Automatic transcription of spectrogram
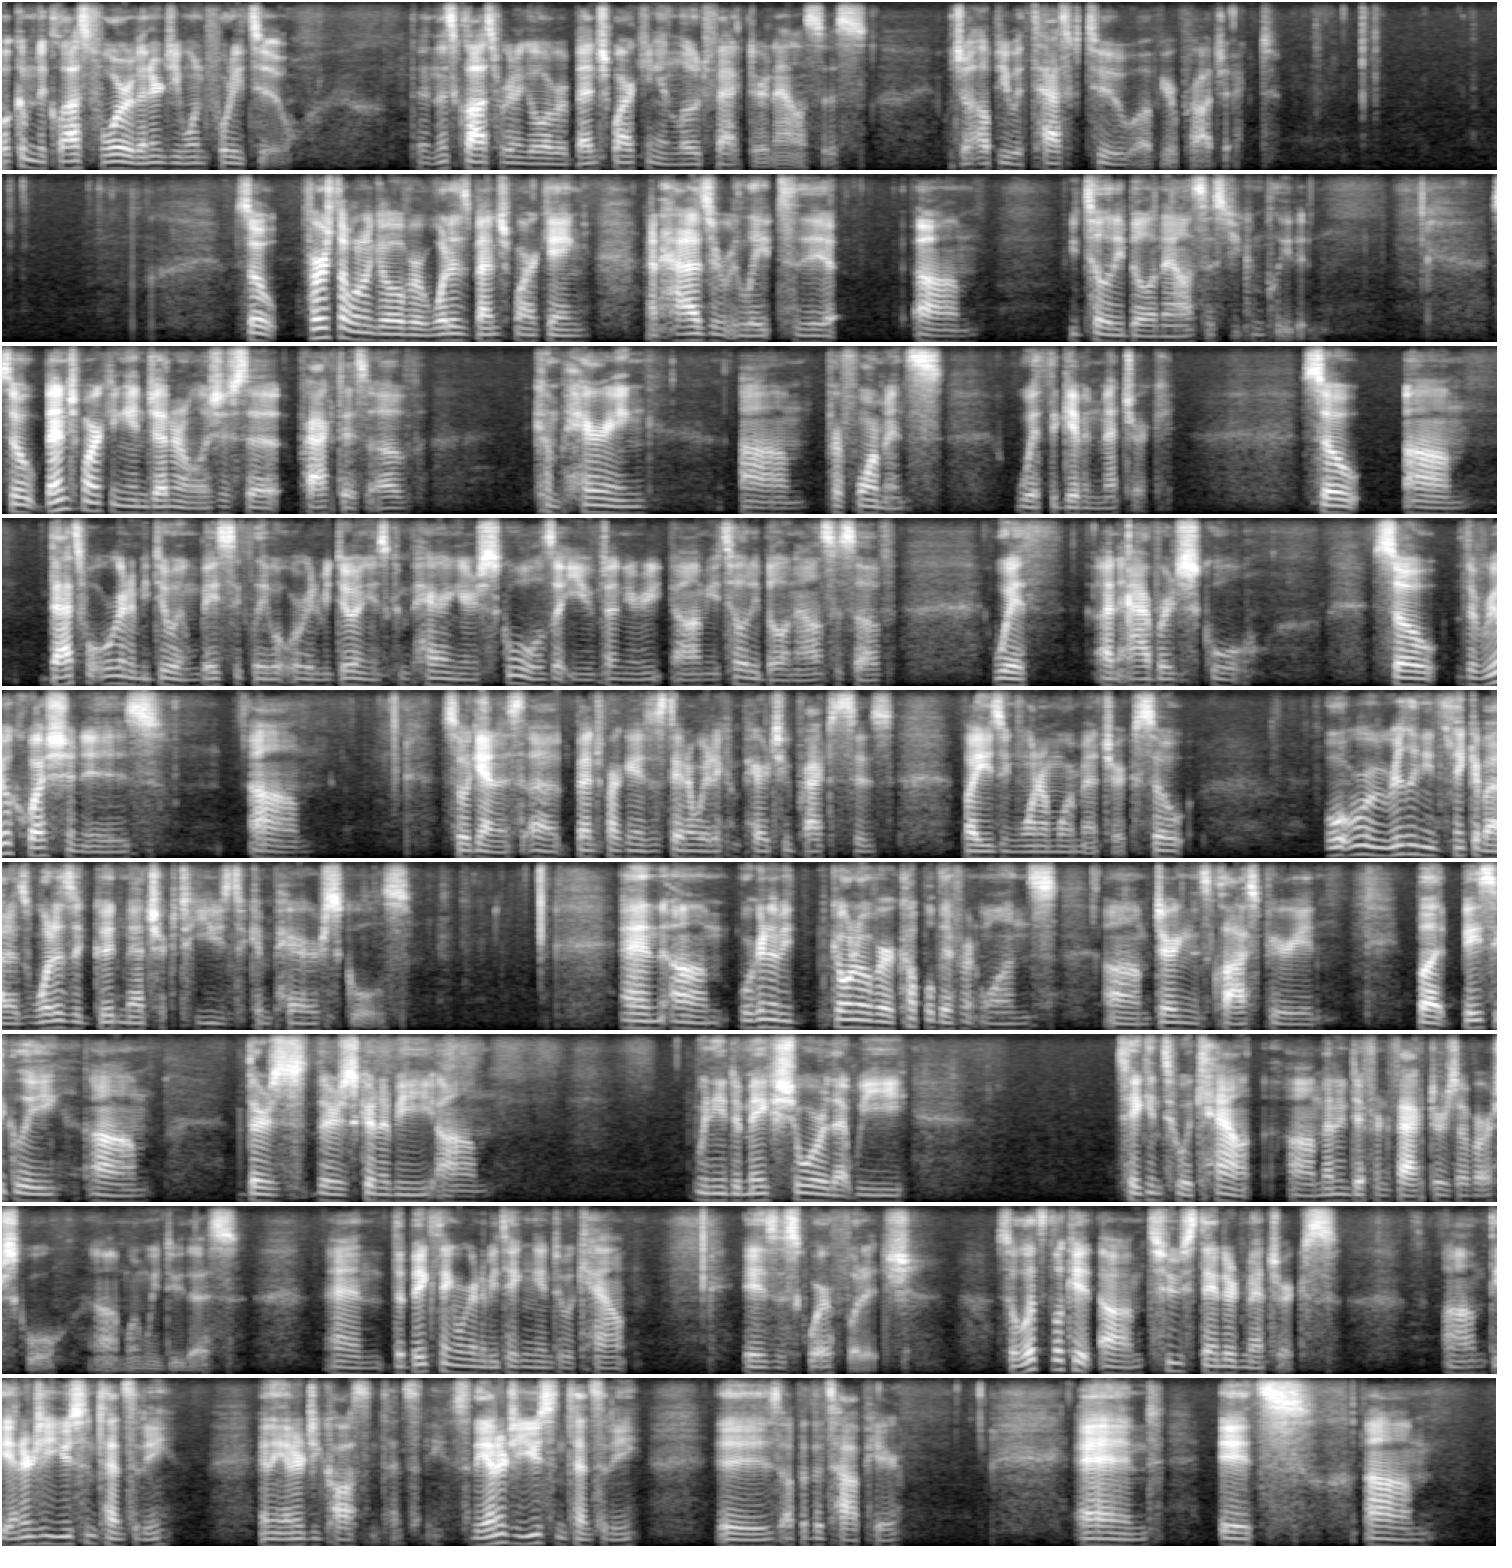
Welcome to class four of Energy 142. In this class, we're going to go over benchmarking and load factor analysis, which will help you with task two of your project. So first I want to go over what is benchmarking and how does it relate to the um, utility bill analysis you completed. So benchmarking in general is just a practice of comparing um, performance with the given metric. So um, that's what we're going to be doing. Basically, what we're going to be doing is comparing your schools that you've done your um, utility bill analysis of with an average school. So the real question is, um, so again, uh, benchmarking is a standard way to compare two practices by using one or more metrics. So what we really need to think about is what is a good metric to use to compare schools. And um, we're going to be going over a couple different ones um, during this class period but basically um, there's there's going to be um, we need to make sure that we take into account uh, many different factors of our school um, when we do this. And the big thing we're going to be taking into account is the square footage. So let's look at um, two standard metrics, um, the energy use intensity and the energy cost intensity. So the energy use intensity is up at the top here. And it's um,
